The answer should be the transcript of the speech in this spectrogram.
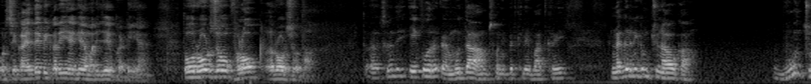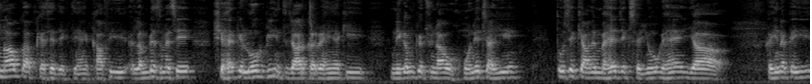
और शिकायतें भी करी हैं कि हमारी जेब कटी है। तो road show, flop road show था। तो एक और मुद्दा हम सोनीपत के लिए बात करें। नगर निगम चुनाव का बूंद चुनाव का आप कैसे देखते हैं? काफ़ी लंबे समय से शहर के लोग भी इंतज़ार कर रहे हैं कि निगम के चुनाव होने चाहिए। तो उसे क्या महज एक सहयोग है या कहीं ना कहीं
